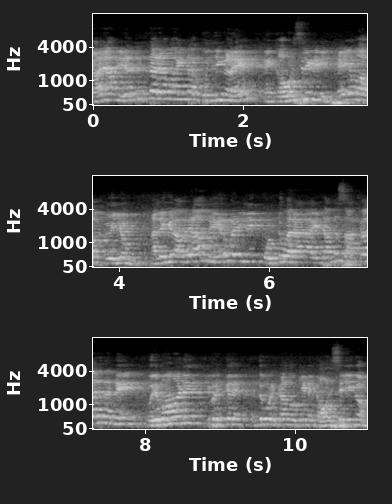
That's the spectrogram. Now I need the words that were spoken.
കാരണം നിരന്തരമായിട്ട് ആ കുഞ്ഞുങ്ങളെ കൗൺസിലിംഗിന് വിധേയമാക്കുകയും അല്ലെങ്കിൽ അവരെ ആ നേർവഴിയിലേക്ക് കൊണ്ടുവരാനായിട്ട് അന്ന് സർക്കാർ തന്നെ ഒരുപാട് ഇവർക്ക് എന്ത് കൊടുക്കാൻ നോക്കിയിട്ട് കൗൺസിലിങ്ങും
